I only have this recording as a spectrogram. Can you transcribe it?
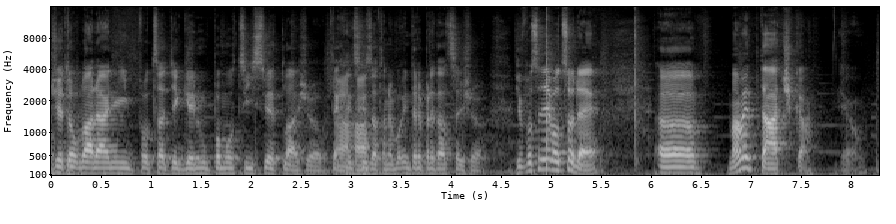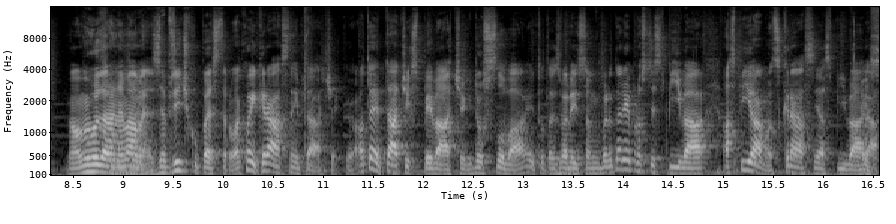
Že je to ovládání v podstatě genů pomocí světla, že jo? Technicky Aha. za to, nebo interpretace, že jo? Že v podstatě o co jde? Uh, máme ptáčka, jo. No, my ho teda Samozřejmě. nemáme, zebřičku pestrou, takový krásný ptáček, jo. A to je ptáček zpěváček, doslova, je to takzvaný songbird, který prostě zpívá a zpívá moc krásně a zpívá dál.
